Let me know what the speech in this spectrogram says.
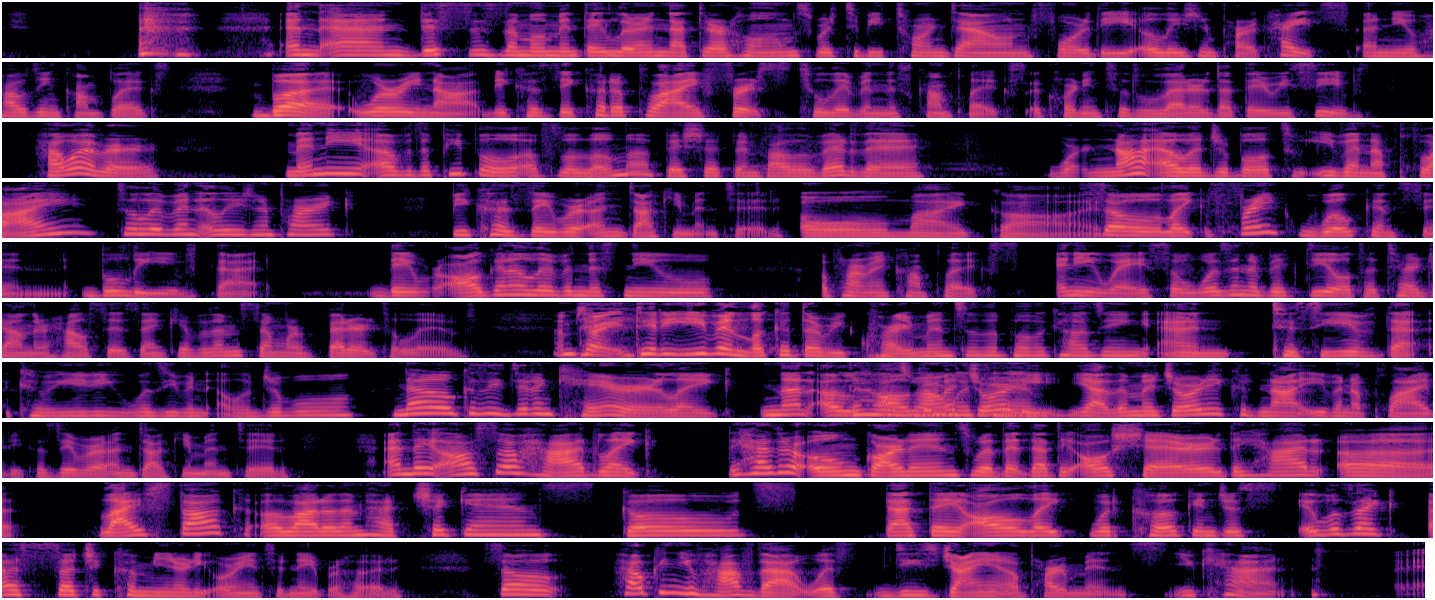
and and this is the moment they learned that their homes were to be torn down for the Elysian Park Heights, a new housing complex. But worry not, because they could apply first to live in this complex, according to the letter that they received. However, many of the people of La Loma, Bishop, and Palo Verde were not eligible to even apply to live in Elysian Park because they were undocumented. Oh my God. So, like, Frank Wilkinson believed that they were all going to live in this new apartment complex anyway, so it wasn't a big deal to tear down their houses and give them somewhere better to live. I'm sorry, did he even look at the requirements of the public housing and to see if that community was even eligible? No, because he didn't care. Like, not all, the, all, the majority. Yeah, the majority could not even apply because they were undocumented. And they also had like they had their own gardens where that, that they all shared. They had uh livestock. A lot of them had chickens, goats that they all like would cook and just it was like a such a community oriented neighborhood. So how can you have that with these giant apartments? You can't.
